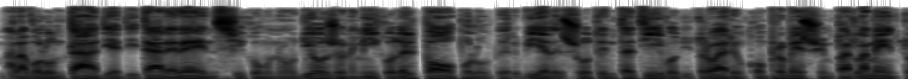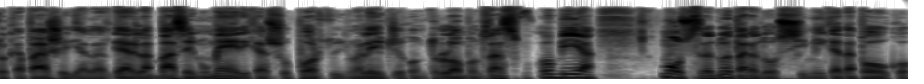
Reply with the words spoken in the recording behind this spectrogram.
Ma la volontà di additare Renzi come un odioso nemico del popolo per via del suo tentativo di trovare un compromesso in Parlamento capace di allargare la base numerica a supporto di una legge contro l'uomo transfobia mostra due paradossi mica da poco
